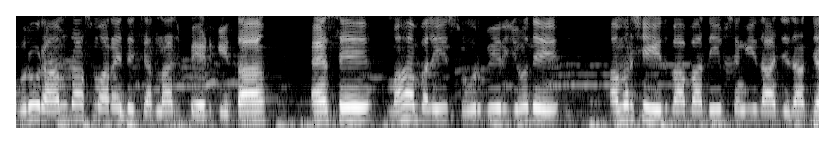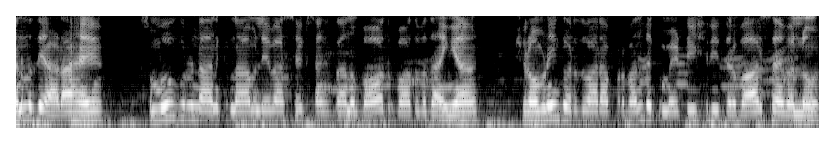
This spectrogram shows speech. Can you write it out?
ਗੁਰੂ ਰਾਮਦਾਸ ਮਹਾਰਾਜ ਦੇ ਚਰਨਾਂ 'ਚ ਭੇਟ ਕੀਤਾ। ਐਸੇ ਮਹਾਬਲੀ ਸੂਰਬੀਰ ਯੋਧੇ ਅਮਰ ਸ਼ਹੀਦ ਬਾਬਾ ਦੀਪ ਸਿੰਘ ਜੀ ਦਾ ਜਨਮ ਦਿਹਾੜਾ ਹੈ। ਸਮੂਹ ਗੁਰੂ ਨਾਨਕ ਨਾਮ ਲੇਵਾ ਸਿੱਖ ਸੰਗਤਾਂ ਨੂੰ ਬਹੁਤ ਬਹੁਤ ਵਧਾਈਆਂ। ਸ਼੍ਰੋਮਣੀ ਗੁਰਦੁਆਰਾ ਪ੍ਰਬੰਧਕ ਕਮੇਟੀ ਸ੍ਰੀ ਦਰਬਾਰ ਸਾਹਿਬ ਵੱਲੋਂ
